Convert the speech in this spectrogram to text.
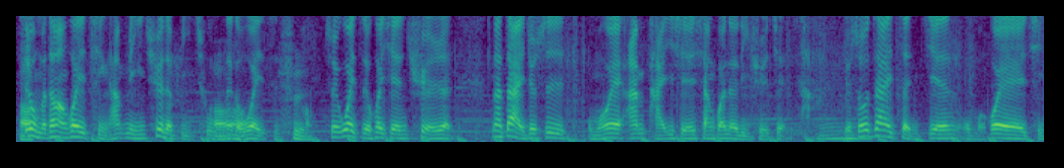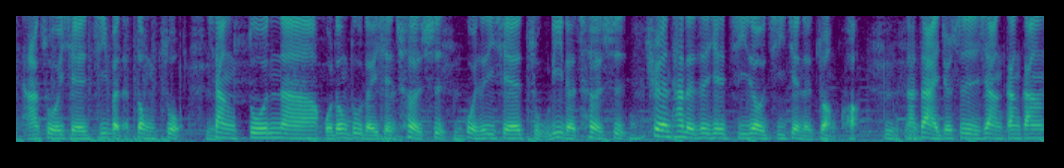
所以我们通常会请他明确的比出那个位置。是，所以位置会先确认。那再来就是我们会安排一些相关的理学检查，有时候在诊间我们会请他做一些基本的动作，像蹲啊、活动度的一些测试，或者是一些阻力的测试，确认他的这些肌肉肌腱的状况。是。那再来就是像刚刚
